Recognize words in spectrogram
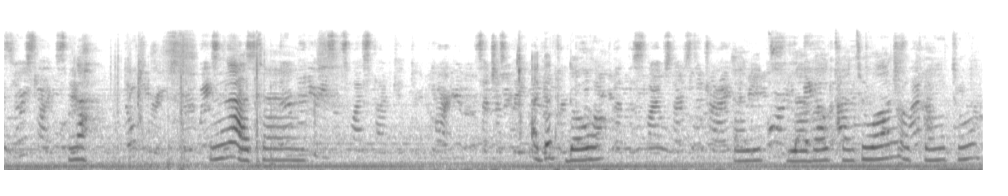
is your slime stiff? Nah, Don't worry. There are ways to nah, fix it. There are time. many reasons why slime can turn hard, such as playing I got dough. long that the slime starts to dry. And it's or you may level 21 or 22.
